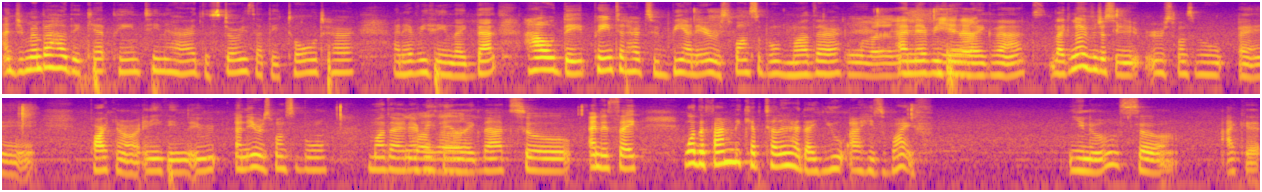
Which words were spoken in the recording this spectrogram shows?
And do you remember how they kept painting her, the stories that they told her, and everything like that? How they painted her to be an irresponsible mother woman and everything yeah. like that. Like, not even just an irresponsible uh, partner or anything, an irresponsible mother and everything Mother. like that. So, and it's like, well, the family kept telling her that you are his wife you know so i could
